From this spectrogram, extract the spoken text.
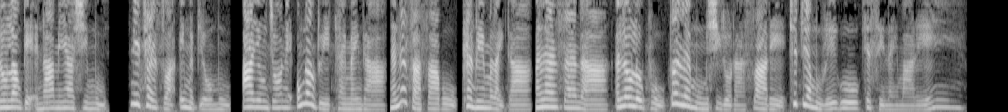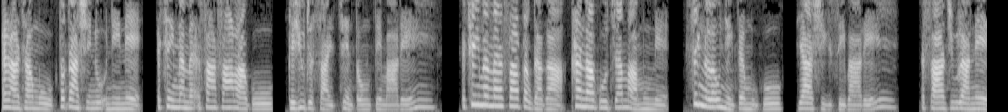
လုံလောက်တဲ့အနာမရရှိမှုနှိမ့်ချိုက်စွာအိတ်မပြောမှုအာယုံကြောနဲ့အုံနောက်တွေထိုင်မိုင်းတာနနက်စာစားဖို့ခံရင်းမလိုက်တာမလန်းဆန်းတာအလုတ်လုတ်ဖို့တွက်လက်မှုမရှိတော့တာစတဲ့ဖြစ်ပျက်မှုတွေကိုဖြစ်စေနိုင်ပါတယ်။အဲဒါကြောင့်မို့သောတာရှင်တို့အနေနဲ့အချိန်မှန်မှန်အစာစားတာကိုဂယုတစိုက်ကျင့်သုံးသင့်ပါတယ်။အချိန်မှန်မှန်စားတော့တာကခန္ဓာကိုယ်ကျန်းမာမှုနဲ့ စိတ်နှလုံးငြိမ်သက်မှုကိုရရှိစေပါတယ်။အစာကျူတာနဲ့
